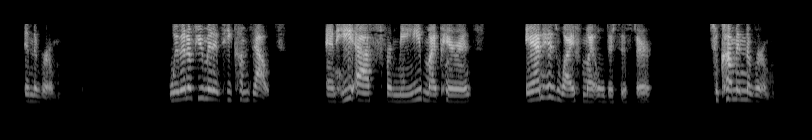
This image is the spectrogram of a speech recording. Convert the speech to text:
in the room. Within a few minutes, he comes out, and he asks for me, my parents, and his wife, my older sister, to come in the room.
